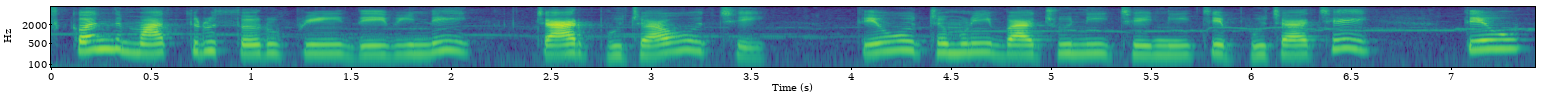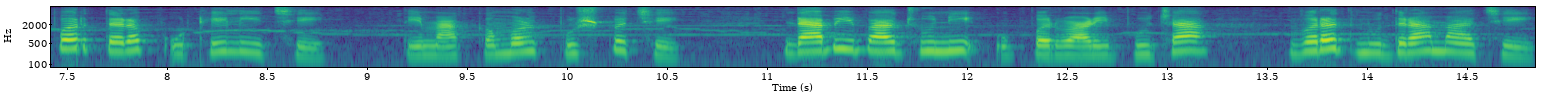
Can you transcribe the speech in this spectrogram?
સ્કંદ માતૃ સ્વરૂપિણી દેવીને ચાર ભુજાઓ છે. તેઓ જમણી બાજુની જે નીચે ભુજા છે, તે ઉપર તરફ ઉઠેલી છે. તેમાં કમળ પુષ્પ છે. ડાબી બાજુની ઉપરવાળી ભૂજા વરદ મુદ્રામાં છે.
